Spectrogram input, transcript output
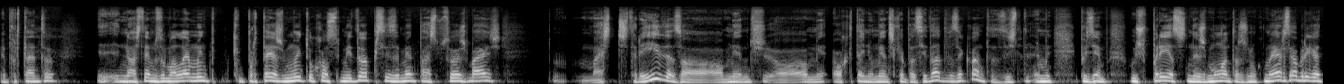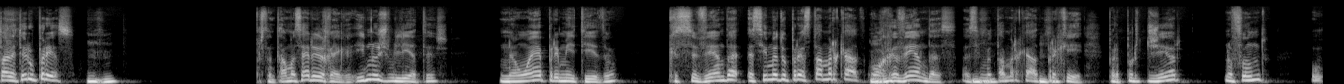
E, portanto, nós temos uma lei muito, que protege muito o consumidor, precisamente para as pessoas mais, mais distraídas ou, ou menos, ou, ou que tenham menos capacidade de fazer contas. Isto é muito- por exemplo, os preços nas montras no comércio é obrigatório ter o preço. Uhum. Portanto, há uma série de regras. E nos bilhetes não é permitido que se venda acima do preço que está marcado. Ou revenda-se acima do que está marcado. Para quê? Para proteger, no fundo, o,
